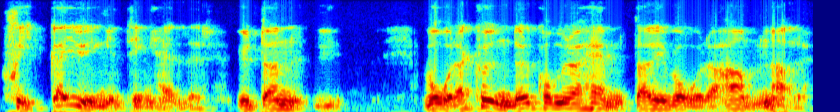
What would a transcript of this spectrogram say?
skickar ju ingenting heller utan våra kunder kommer och hämtar i våra hamnar.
